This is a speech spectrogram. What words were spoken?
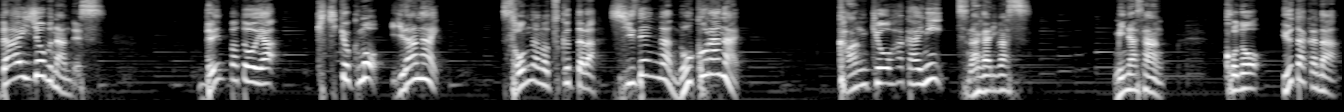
大丈夫なんです。電波塔や基地局もいらない。そんなの作ったら自然が残らない。環境破壊につながります。皆さんこの豊かな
